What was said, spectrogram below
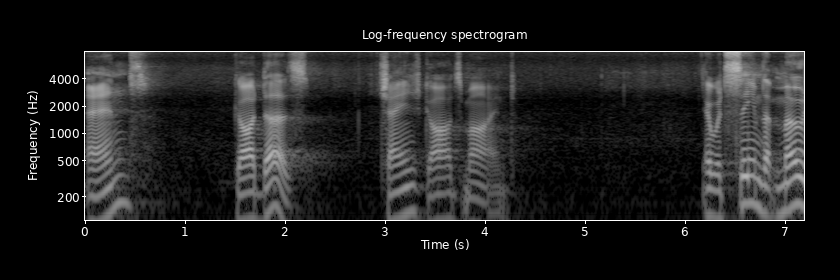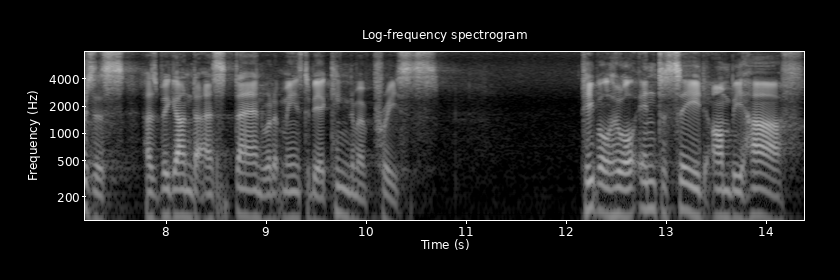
and God does change God's mind. It would seem that Moses has begun to understand what it means to be a kingdom of priests. People who will intercede on behalf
